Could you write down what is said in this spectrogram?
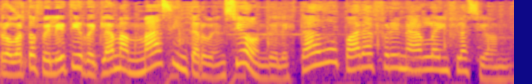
Roberto Feletti reclama más intervención del Estado para frenar la inflación.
